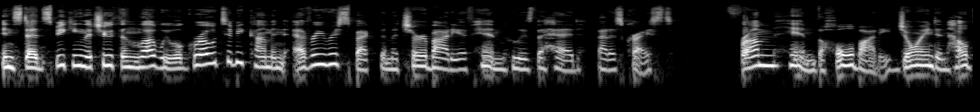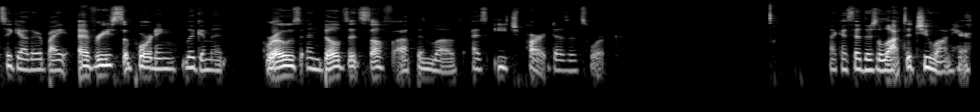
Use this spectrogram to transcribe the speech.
Instead, speaking the truth in love, we will grow to become in every respect the mature body of Him who is the head, that is Christ. From him, the whole body, joined and held together by every supporting ligament, grows and builds itself up in love as each part does its work. Like I said, there's a lot to chew on here.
